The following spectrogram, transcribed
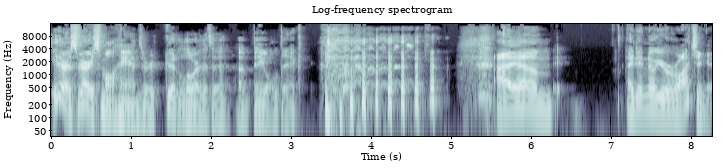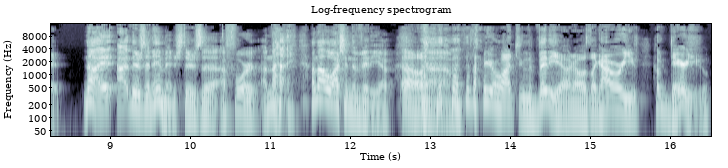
Either has very small hands or good lord, that's a, a big old dick. I um, I didn't know you were watching it. No, it, I, there's an image. There's a, a four. I'm not. I'm not watching the video. Oh, Um, I thought you were watching the video, and I was like, "How are you? How dare you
